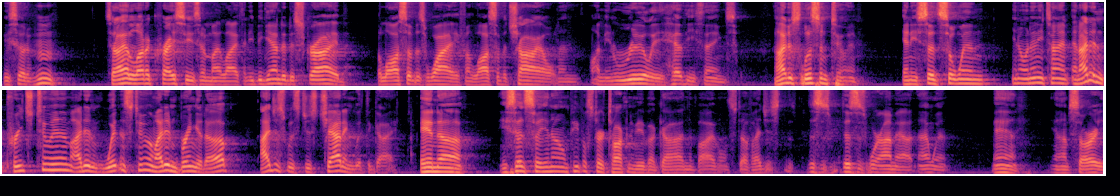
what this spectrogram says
He said, Hmm. Said, I had a lot of crises in my life. And he began to describe the loss of his wife and loss of a child. And I mean, really heavy things. And I just listened to him. And he said, So when, you know, in any time, and I didn't preach to him, I didn't witness to him, I didn't bring it up. I just was just chatting with the guy. And uh, he said, So, you know, when people start talking to me about God and the Bible and stuff, I just, this is, this is where I'm at. And I went, Man, I'm sorry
